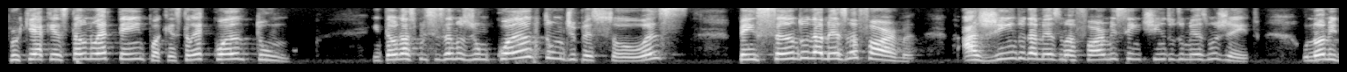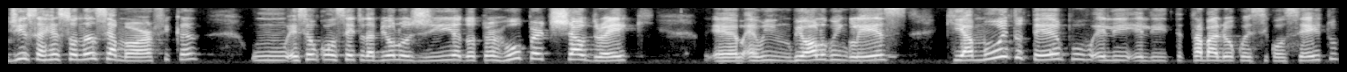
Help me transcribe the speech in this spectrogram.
porque a questão não é tempo, a questão é quantum. Então, nós precisamos de um quantum de pessoas pensando da mesma forma, agindo da mesma forma e sentindo do mesmo jeito. O nome disso é ressonância mórfica. um, esse é um conceito da biologia, Dr. Rupert Sheldrake, é, é um biólogo inglês que há muito tempo ele, ele trabalhou com esse conceito,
